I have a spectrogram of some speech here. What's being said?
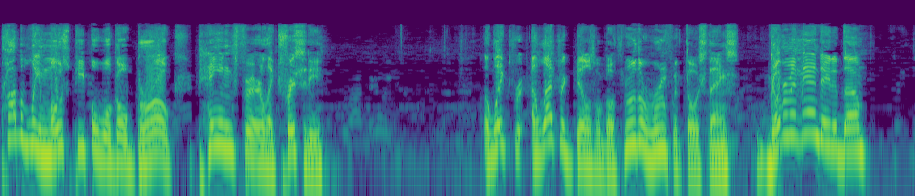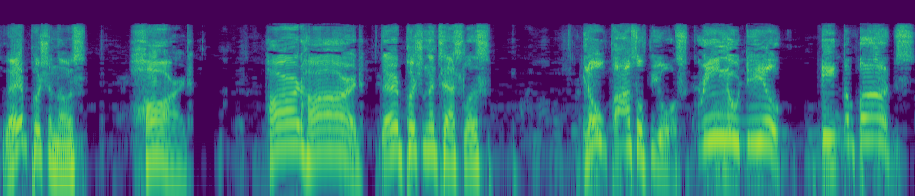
probably most people will go broke paying for electricity. Electric, electric bills will go through the roof with those things. Government mandated though. They're pushing those hard. Hard, hard. They're pushing the Teslas. No fossil fuels. Green New Deal. Eat the bugs.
